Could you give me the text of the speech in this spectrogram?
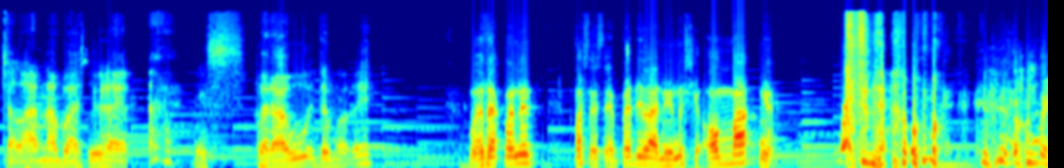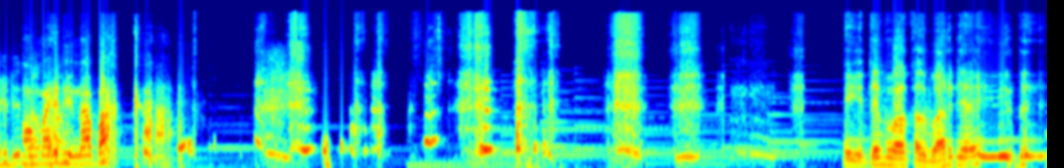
Celana basuh kayak ah barau itu mah eh. Madak mana pas SMP dilanina si ombaknya. Nah, sampai di Omai di nabaka. Eh itu bawa keluarnya itu.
